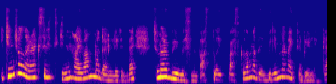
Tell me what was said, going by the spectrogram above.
İkinci olarak SILT2'nin hayvan modellerinde tümör büyümesini baskılayıp baskılamadığı bilinmemekle birlikte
